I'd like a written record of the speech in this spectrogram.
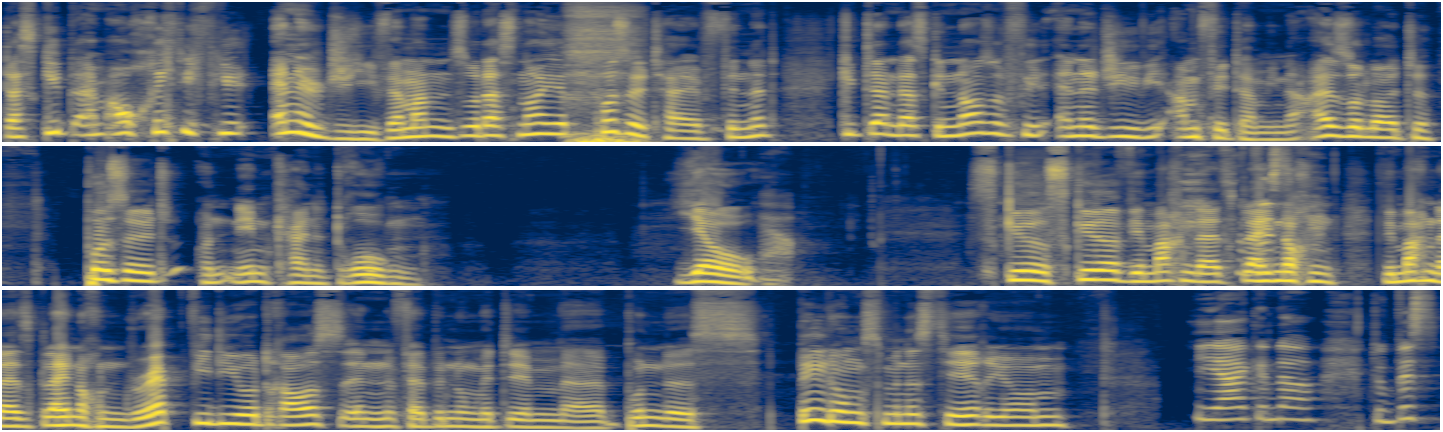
das gibt einem auch richtig viel Energy. Wenn man so das neue Puzzleteil findet, gibt einem das genauso viel Energy wie Amphetamine. Also Leute, puzzelt und nehmt keine Drogen. Yo. Ja. Skir, skir, wir machen da jetzt gleich noch ein, wir machen da jetzt gleich noch ein Rap-Video draus in Verbindung mit dem äh, Bundesbildungsministerium. Ja, genau. Du bist,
